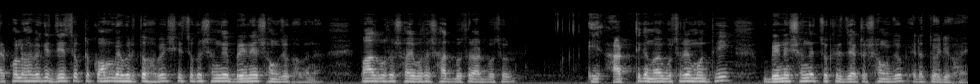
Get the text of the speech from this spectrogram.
এর ফলে হবে কি, যে চোখটা কম ব্যবহৃত হবে সেই চোখের সঙ্গে ব্রেনের সংযোগ হবে না। পাঁচ বছর, ছয় বছর, সাত বছর, আট বছর এই আট থেকে নয় বছরের মধ্যেই ব্রেনের সঙ্গে চোখের যে একটা সংযোগ এটা তৈরি হয়।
